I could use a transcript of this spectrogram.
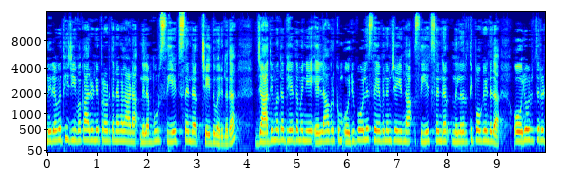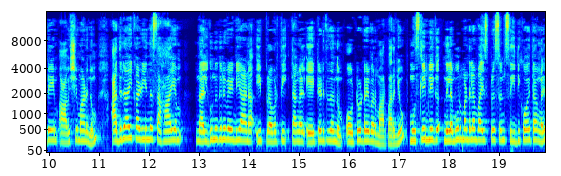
നിരവധി ജീവകാരുണ്യ പ്രവർത്തനങ്ങളാണ് നിലമ്പൂർ സി എച്ച് സെന്റർ ചെയ്തുവരുന്നത് ജാതിമത ഭേദമന്യേ എല്ലാവർക്കും ഒരുപോലെ സേവനം ചെയ്യുന്ന സി എച്ച് സെന്റർ നിലനിർത്തിപ്പോകേണ്ടത് ഓരോരുത്തരുടെയും ആവശ്യമാണെന്നും അതിനായി കഴിയുന്ന സഹായം നൽകുന്നതിനു വേണ്ടിയാണ് ഈ പ്രവൃത്തി തങ്ങൾ ഏറ്റെടുത്തതെന്നും ഓട്ടോ ഡ്രൈവർമാർ പറഞ്ഞു. മുസ്ലിം ലീഗ് നിലമ്പൂർ മണ്ഡലം വൈസ് പ്രസിഡന്റ് സീദിക്കോയ് തങ്ങൾ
